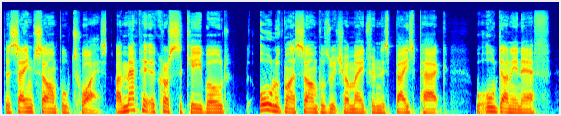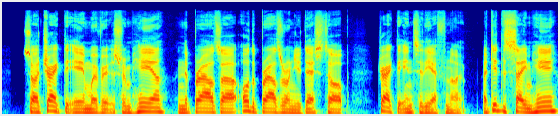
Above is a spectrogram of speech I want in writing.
the same sample twice. I map it across the keyboard. All of my samples which I made from this bass pack were all done in F. So I dragged it in, whether it's from here in the browser or the browser on your desktop, dragged it into the F note. I did the same here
